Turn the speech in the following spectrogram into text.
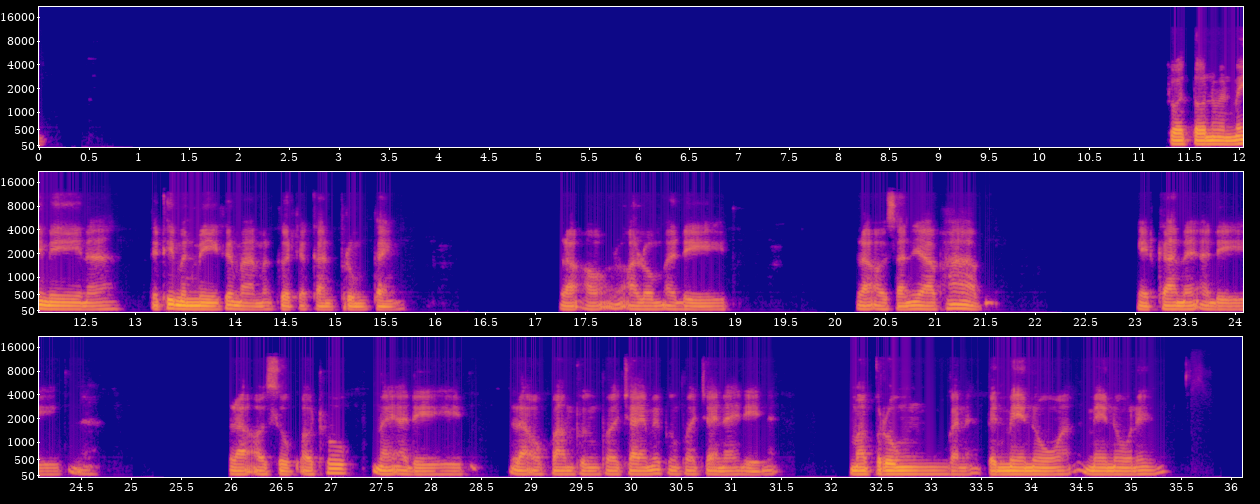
ตัวตนมันไม่มีนะ แต่ที่มันมีขึ้นมามันเกิดจากการปรุงแต่ง เราเอาอารมณ์อดีต เราเอาสัญญาภาพ เหตุการณ์ในอดีตนะเราเอาสุขเอาทุกข์ในอดีต เราเอาความพึงพอใจไม่พึงพอใจในอดีตเนะมาปรุงกันนะเป็นเมนูอะเมนูนี่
